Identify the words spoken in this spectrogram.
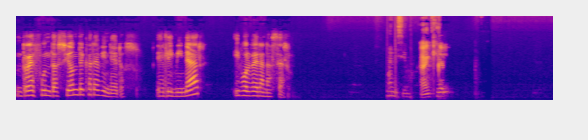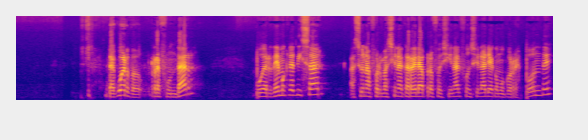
Refundación de carabineros. Eliminar y volver a nacer. Buenísimo. Ángel. De acuerdo, refundar, poder democratizar, hacer una formación a carrera profesional funcionaria como corresponde,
